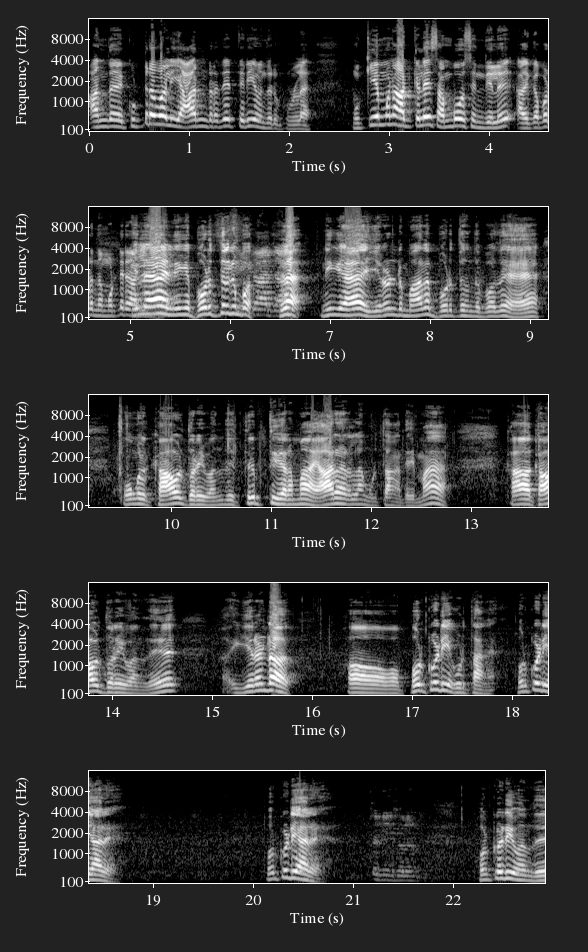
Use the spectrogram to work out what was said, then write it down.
அந்த குற்றவாளி யாருன்றதே தெரிய வந்திருக்கும்ல. முக்கியமான ஆட்களே சம்பவ செந்தில் அதுக்கப்புறம் இந்த முட்டை இல்லை நீங்கள் பொறுத்திருக்கும் போ இல்லை நீங்கள் இரண்டு மாதம் பொறுத்திருந்த போது உங்களுக்கு காவல்துறை வந்து திருப்திகரமாக யார் யாரெல்லாம் கொடுத்தாங்க தெரியுமா? கா காவல்துறை வந்து இரண்டாவது பொற்கொடியை கொடுத்தாங்க. பொற்கொடி யார்? பொற்கொடி யார்? பொற்கொடி வந்து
